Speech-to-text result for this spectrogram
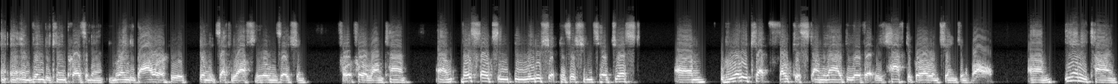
and, and, then became president, and Randy Bauer, who had been executive officer of the organization for, for a long time. Um, those folks in, in leadership positions have just um, really kept focused on the idea that we have to grow and change and evolve. Um, anytime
